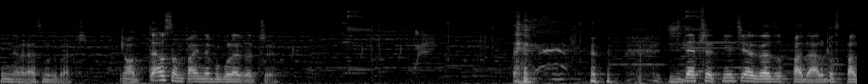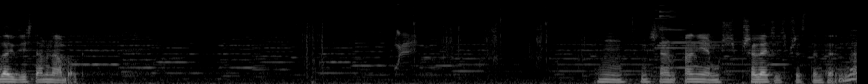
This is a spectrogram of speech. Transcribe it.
Innym razem zobacz. O, to są fajne w ogóle rzeczy. Źle przetniecie, od razu wpada, albo spada gdzieś tam na bok. Myślałem, a nie, musi przelecieć przez ten ten. No.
